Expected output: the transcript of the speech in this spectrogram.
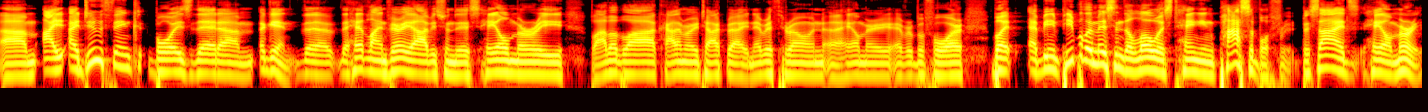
Um, I I do think, boys, that um, again the the headline very obvious from this: Hail Murray, blah blah blah. Kyler Murray talked about he never thrown a Hail Murray ever before, but I mean people are missing the lowest hanging possible fruit besides Hail Murray.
